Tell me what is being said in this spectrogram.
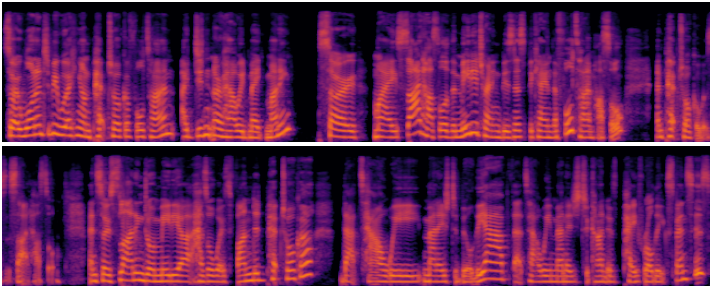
So I wanted to be working on Pep Talk Her full time. I didn't know how we'd make money. So my side hustle of the media training business became the full time hustle, and Pep Talk Her was the side hustle. And so Sliding Door Media has always funded Pep Talk Her. That's how we managed to build the app. That's how we managed to kind of pay for all the expenses.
